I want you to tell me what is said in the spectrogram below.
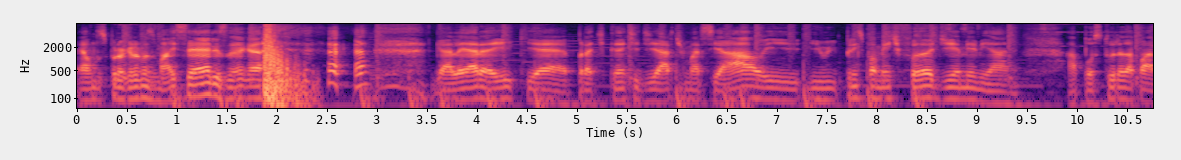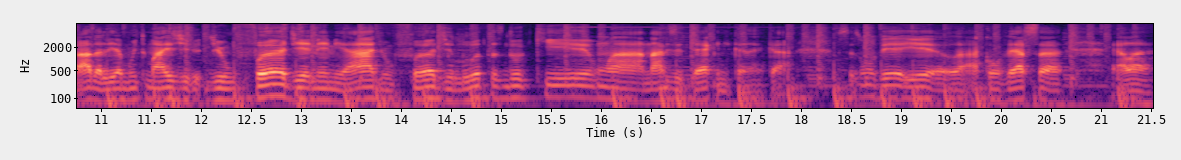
é um dos programas mais sérios, né, cara? galera aí que é praticante de arte marcial e, e principalmente fã de MMA, né? A postura da parada ali é muito mais de, de, um fã de MMA, de um fã de lutas, do que uma análise técnica, né, cara? Vocês vão ver aí a conversa, ela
